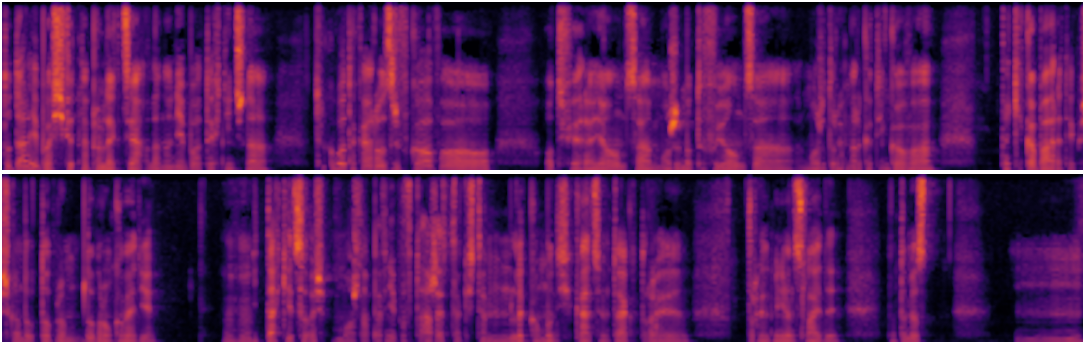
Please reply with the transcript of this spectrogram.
To dalej była świetna prelekcja, ale no nie była techniczna, tylko była taka rozrywkowo otwierająca, może motywująca, może trochę marketingowa. Taki kabaret, jakbyś oglądał dobrą, dobrą komedię. Mhm. I takie coś można pewnie powtarzać z jakąś tam lekką modyfikacją, tak? Trochę, trochę zmieniając slajdy. Natomiast mm,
